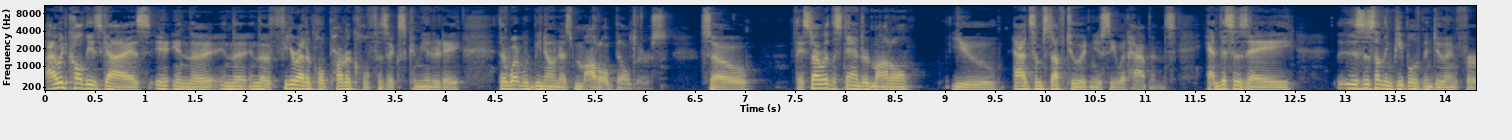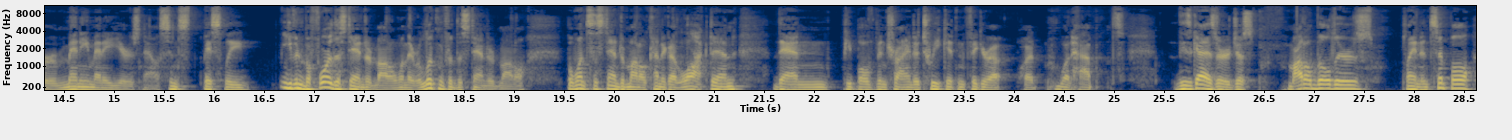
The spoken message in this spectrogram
I would call these guys in the in the in the theoretical particle physics community. They're what would be known as model builders. So they start with a standard model. You add some stuff to it, and you see what happens. And this is a this is something people have been doing for many many years now, since basically even before the standard model when they were looking for the standard model. But once the standard model kind of got locked in, then people have been trying to tweak it and figure out what, what happens. These guys are just model builders, plain and simple.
